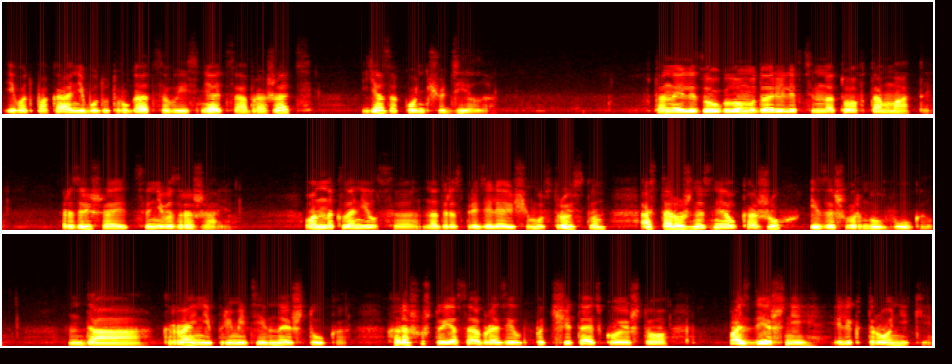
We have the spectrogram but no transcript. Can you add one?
И вот пока они будут ругаться, выяснять, соображать, я закончу дело» тоннеле за углом ударили в темноту автоматы. Разрешается, не возражаю. Он наклонился над распределяющим устройством, осторожно снял кожух и зашвырнул в угол. Да, крайне примитивная штука. Хорошо, что я сообразил подсчитать кое-что по здешней электронике.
